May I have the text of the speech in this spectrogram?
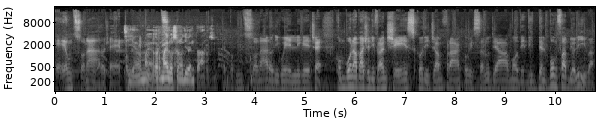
è un sonaro. Cioè, è Sì, ormai, ormai lo sono diventato, sì. È proprio un sonaro di quelli che, cioè, con buona pace di Francesco, di Gianfranco, che salutiamo, di- di- del buon Fabio Oliva.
